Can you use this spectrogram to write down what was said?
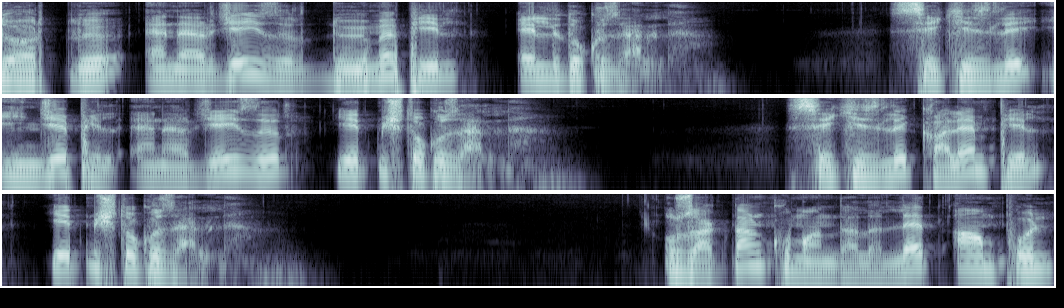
Dörtlü Energizer düğme pil 59.50. Sekizli ince pil Energizer 79.50. Sekizli kalem pil 79.50. Uzaktan kumandalı LED ampul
